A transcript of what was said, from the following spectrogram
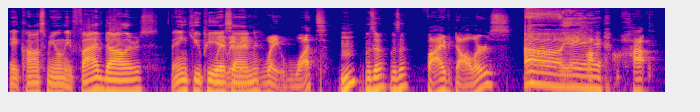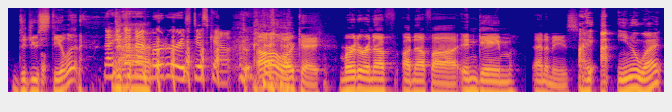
It cost me only $5. Thank you, PSN. Wait, wait, wait, wait, what? Hmm? What's that? What's that? Five dollars? Oh, yeah, yeah, yeah. How did you steal it? Now he got that murderer's discount. oh, okay. Murder enough enough uh in-game enemies. I, I you know what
